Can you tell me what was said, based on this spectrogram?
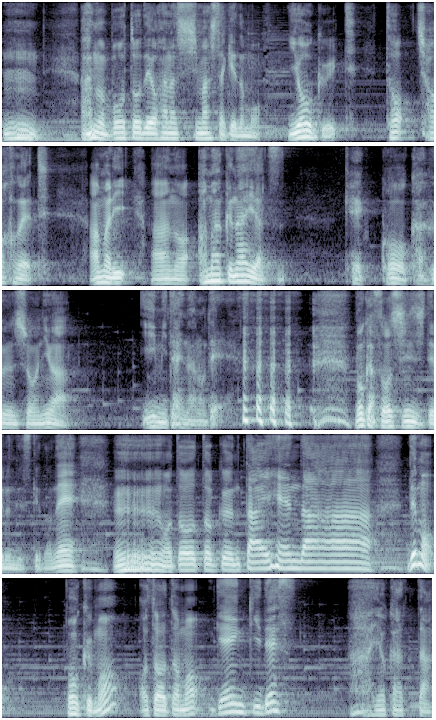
うん。あの冒頭でお話ししましたけどもヨーグルトとチョコレート。あまりあの甘くないやつ。結構花粉症にはいいみたいなので。僕はそう信じてるんですけどね。うん弟くん大変だ。でも僕も弟も元気です。ああよかった。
